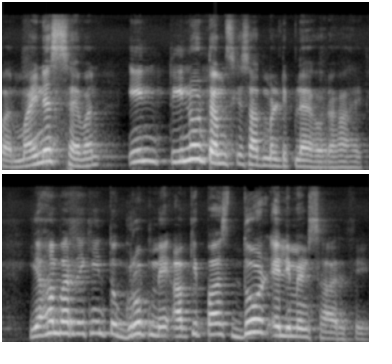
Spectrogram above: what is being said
पर माइनस सेवन इन तीनों टर्म्स के साथ मल्टीप्लाई हो रहा है। यहाँ पर देखें तो ग्रुप में आपके पास दो एलिमेंट्स आ रहे थे।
